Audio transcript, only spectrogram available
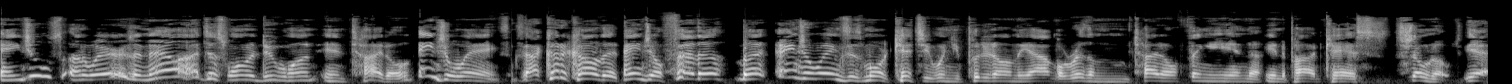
angels unawares. And now I just want to do one entitled Angel Wings. I could have called it Angel Feather, but Angel Wings is more catchy when you put it on the algorithm title thingy in the, in the podcast show notes. Yeah.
